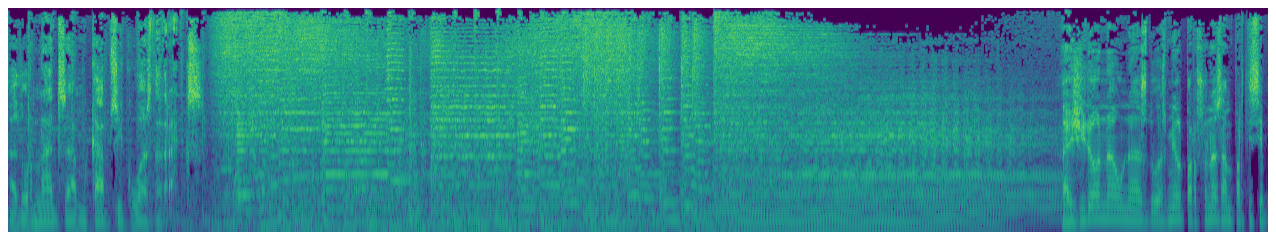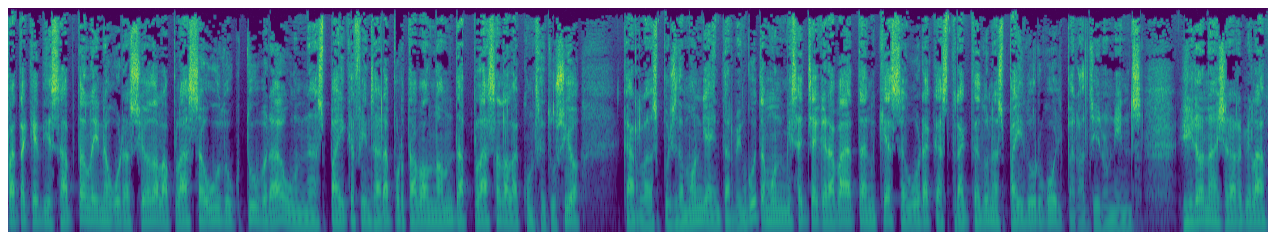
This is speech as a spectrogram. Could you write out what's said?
adornats amb caps i cues de dracs. A Girona, unes 2.000 persones han participat aquest dissabte en la inauguració de la plaça 1 d'octubre, un espai que fins ara portava el nom de plaça de la Constitució. Carles Puigdemont ja ha intervingut amb un missatge gravat en què assegura que es tracta d'un espai d'orgull per als gironins. Girona, Gerard Vilà.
